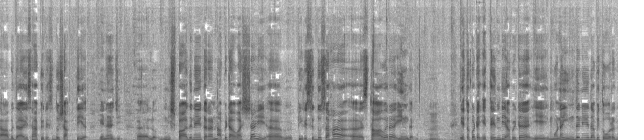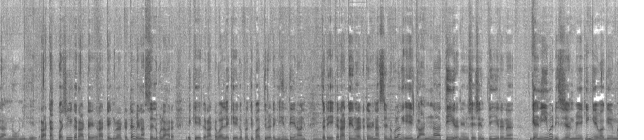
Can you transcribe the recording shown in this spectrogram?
ලාබදායි සහ පිරිසිදු ශක්තිය එනජි නිෂ්පාදනය කරන්න අපිට අවශ්‍යයි පිරිසිදු සහ ස්ථාවර ඉන්දන. එතකොට එතෙන්දි අපිට ඒ මොන ඉන්දනේද අපි තෝර ගන්න ඕනි රටක් වශයක රට රටෙන් රට වෙනස්සෙන්න්න පුළන්ර එකක රටවල් එක ප්‍රතිපත්තිවට ගිහින් තියෙනවන. තොට ඒක රටෙන් රට වෙනස්සෙන්න්න පුළන් ඒ ගන්නා තීරණය විශේෂෙන් තීරණ ගැනීම ඩිසිෂන් මේකින් ඒවගේම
